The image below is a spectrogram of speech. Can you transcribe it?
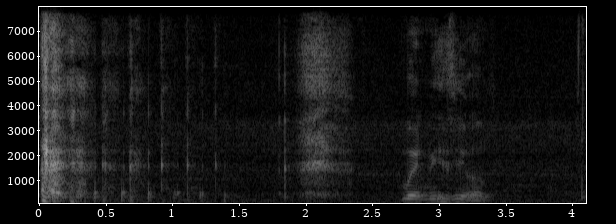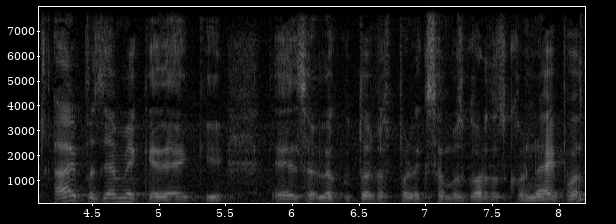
Buenísimo. Ay, pues ya me quedé aquí. El locutor nos pone que somos gordos con iPod.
